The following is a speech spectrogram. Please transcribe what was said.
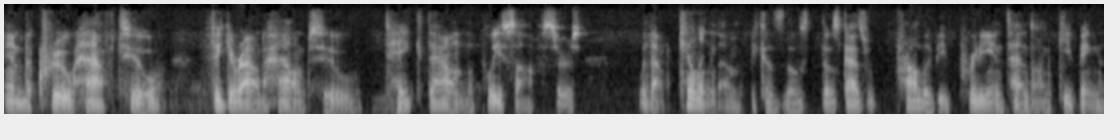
and the crew have to figure out how to take down the police officers without killing them because those those guys would probably be pretty intent on keeping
